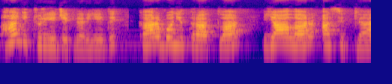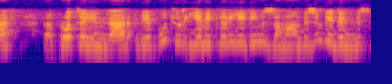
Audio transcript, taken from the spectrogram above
hangi tür yiyecekleri yedik? Karbonhidratlar, yağlar, asitler, e, proteinler ve bu tür yemekleri yediğimiz zaman bizim bedenimiz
